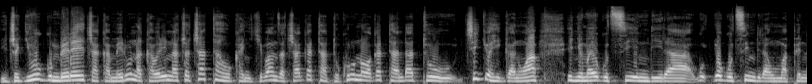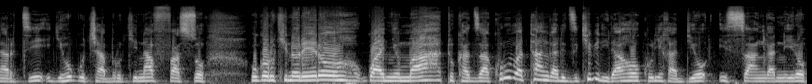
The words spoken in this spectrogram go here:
ico gihugu mbere ca Cameroon akabari naco catahukanye kibanza ca gatatu kuri no wa gatandatu ciryo higanwa inyuma yo gutsindira yo gutsindira mu mapenalty igihugu cha Burkina Faso ugo rukino rero rwa nyuma tukaza kuri batangariza ikibiriraho kuri radio isanganiro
